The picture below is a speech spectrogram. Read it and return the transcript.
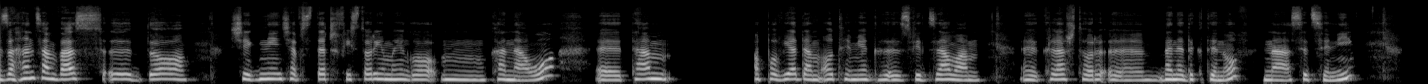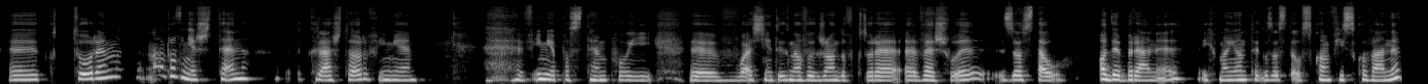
zachęcam Was y, do sięgnięcia wstecz w historię mojego mm, kanału. E, Tam opowiadam o tym, jak zwiedzałam e, klasztor benedyktynów na Sycylii, którym no, również ten klasztor w imię w imię postępu i e, właśnie tych nowych rządów, które e, weszły, został odebrany, ich majątek został skonfiskowany.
